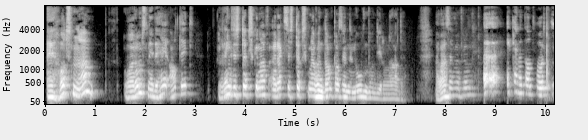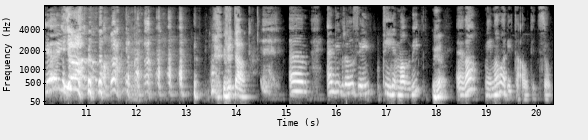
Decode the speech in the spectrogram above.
in godsnaam, waarom snijde hij altijd links een stukje af en rechts een stukje af en dan pas in de oven van die roulade? En wat zei mevrouw? Eh, ik ken het antwoord. Ja! Vertel. Ehm, en die vrouw zei tegen man lief, Ja? eh, wel, mijn mama deed dat altijd zo.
